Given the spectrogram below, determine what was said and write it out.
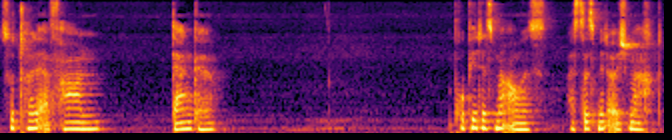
so toll erfahren. Danke. Probiert es mal aus, was das mit euch macht.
